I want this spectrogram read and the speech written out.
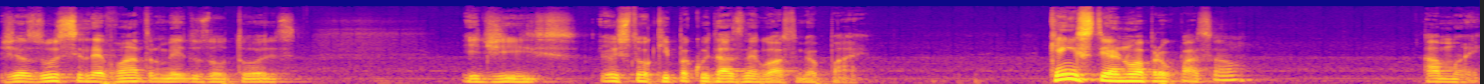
Jesus se levanta no meio dos doutores e diz: Eu estou aqui para cuidar dos negócios do meu pai. Quem externou a preocupação? A mãe.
